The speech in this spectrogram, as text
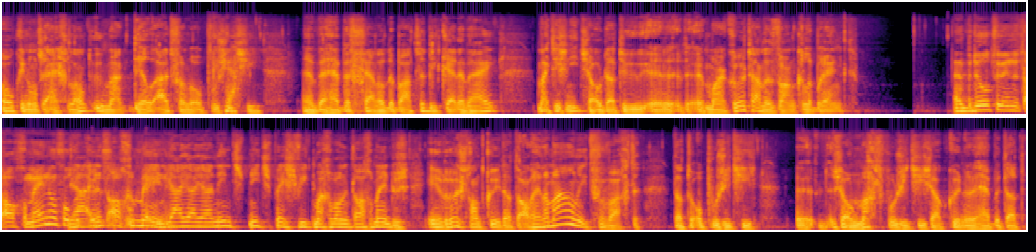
Ook in ons eigen land. U maakt deel uit van de oppositie. Ja. En we hebben felle debatten, die kennen wij. Maar het is niet zo dat u uh, Mark Rutte aan het wankelen brengt. Uh, bedoelt u in het algemeen of op ja, het in het algemeen. Ja, ja, ja niet, niet specifiek, maar gewoon in het algemeen. Dus in Rusland kun je dat al helemaal niet verwachten. Dat de oppositie uh, zo'n machtspositie zou kunnen hebben dat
